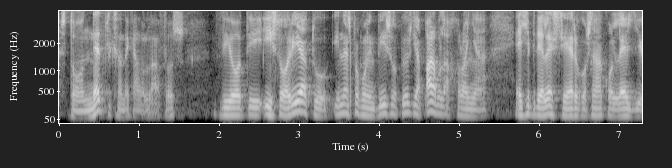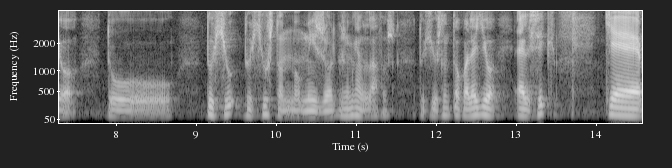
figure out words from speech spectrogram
στο Netflix, αν δεν κάνω λάθος, διότι η ιστορία του είναι ένας προπονητής ο οποίος για πάρα πολλά χρόνια έχει επιτελέσει έργο σε ένα κολέγιο του, του, Χιου- του Houston, νομίζω, ελπίζω να μην κάνω λάθος, του Houston, το κολέγιο Elsic, και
